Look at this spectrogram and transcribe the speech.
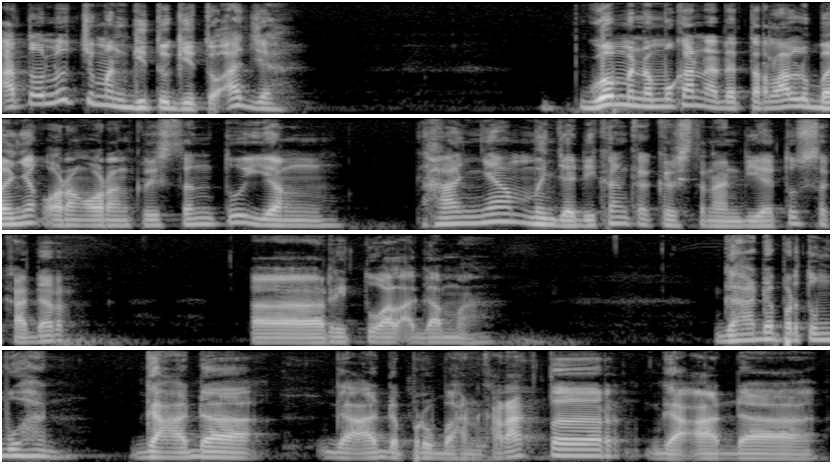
Atau lu cuman gitu-gitu aja? Gue menemukan ada terlalu banyak orang-orang Kristen tuh yang hanya menjadikan kekristenan dia tuh sekadar eh, ritual agama. Gak ada pertumbuhan, gak ada gak ada perubahan karakter, gak ada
